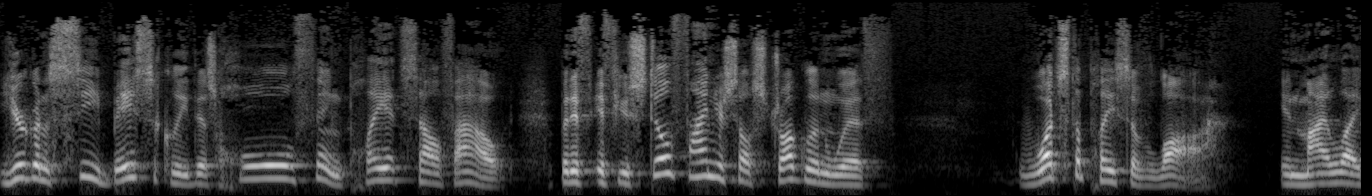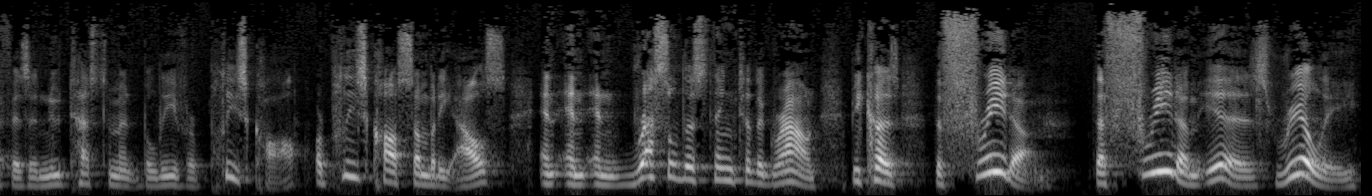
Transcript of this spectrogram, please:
you're going to see basically this whole thing play itself out. But if, if you still find yourself struggling with what's the place of law in my life as a New Testament believer, please call, or please call somebody else and, and, and wrestle this thing to the ground. Because the freedom, the freedom is really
